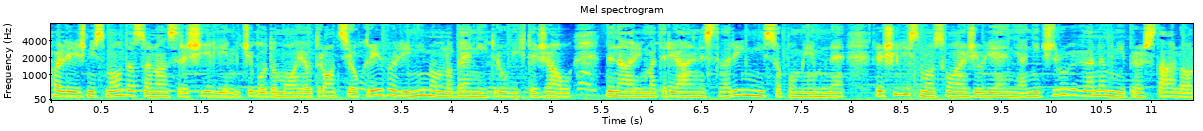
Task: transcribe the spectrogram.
Hvaležni smo, da so nas rešili. Če bodo moji otroci okrevali, nimam nobenih drugih težav. Denar in materialne stvari niso pomembne. Rešili smo svoje življenja, nič drugega nam ni preostalo.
